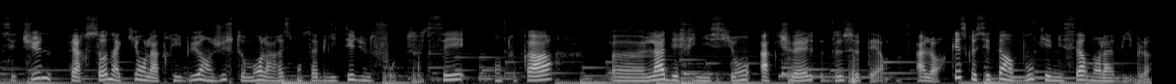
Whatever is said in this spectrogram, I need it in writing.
C'est une personne à qui on l'attribue injustement la responsabilité d'une faute. C'est en tout cas euh, la définition actuelle de ce terme. Alors, qu'est-ce que c'était un bouc émissaire dans la Bible?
